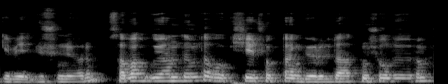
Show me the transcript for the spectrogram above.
gibi düşünüyorum. Sabah uyandığımda o kişiye çoktan görüldü atmış oluyorum.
